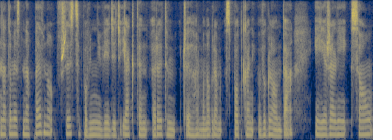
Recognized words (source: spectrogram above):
Natomiast na pewno wszyscy powinni wiedzieć, jak ten rytm czy harmonogram spotkań wygląda. I jeżeli są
